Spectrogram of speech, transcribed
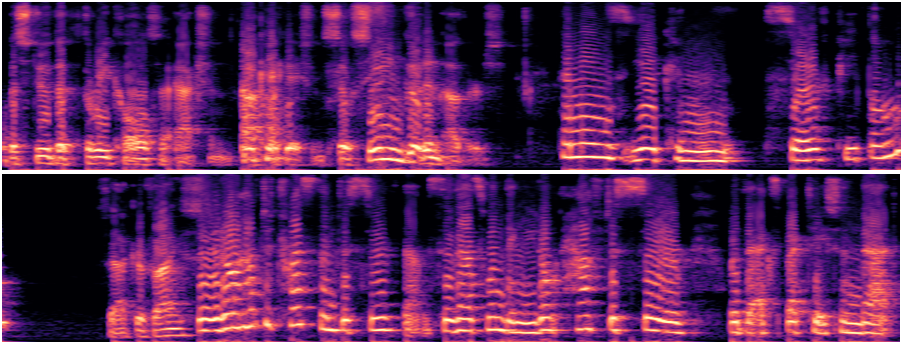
Let's do the three calls to action Okay. applications. So seeing good in others, That means you can serve people. sacrifice, So you don't have to trust them to serve them. So that's one thing. You don't have to serve with the expectation that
